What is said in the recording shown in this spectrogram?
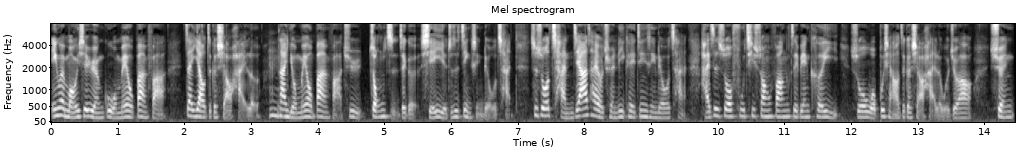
因为某一些缘故，我没有办法再要这个小孩了。嗯、那有没有办法去终止这个协议，也就是进行流产？是说产家才有权利可以进行流产，还是说夫妻双方这边可以说我不想要这个小孩了，我就要宣，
